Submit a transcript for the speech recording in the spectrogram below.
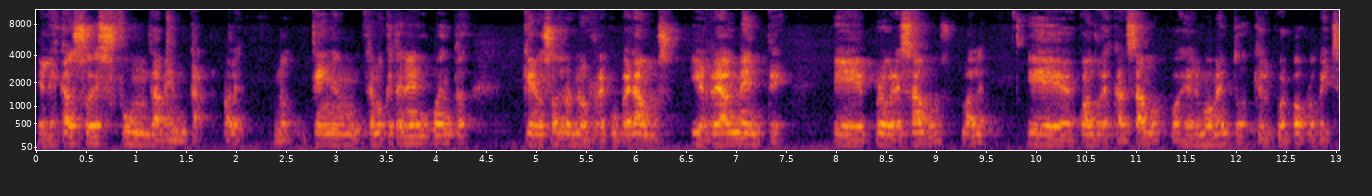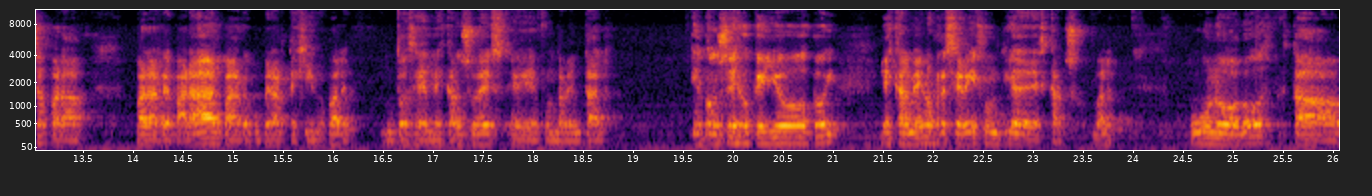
El descanso es fundamental, ¿vale? No, tenemos que tener en cuenta que nosotros nos recuperamos y realmente eh, progresamos, ¿vale? Eh, cuando descansamos, pues es el momento que el cuerpo aprovecha para, para reparar, para recuperar tejidos, ¿vale? Entonces el descanso es fundamental. El consejo que yo doy es que al menos reservéis un día de descanso, ¿vale? Uno o dos está,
